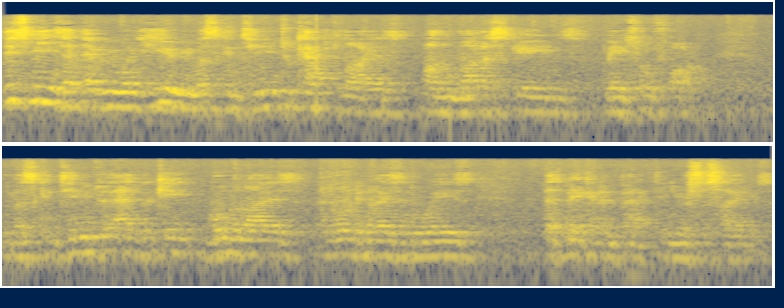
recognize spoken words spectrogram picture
This means that everyone here, we must continue to capitalize on the modest gains made so far. We must continue to advocate, mobilize, and organize in ways that make an impact in your societies.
